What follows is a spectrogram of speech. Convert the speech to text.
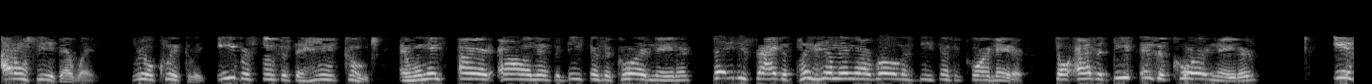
I don't see it that way. Real quickly, Eberflus is the head coach, and when they fired Allen as the defensive coordinator, they decided to put him in that role as defensive coordinator. So as a defensive coordinator, if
